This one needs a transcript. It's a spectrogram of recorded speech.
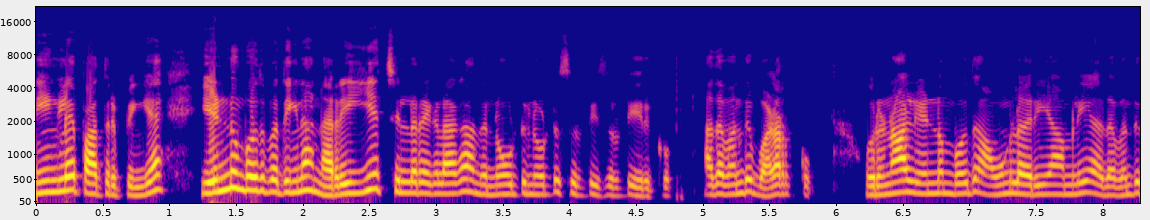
நீங்களே பார்த்துருப்பீங்க. எண்ணும்போது பார்த்தீங்கன்னா நிறைய சில்லறைகளாக அந்த நோட்டு நோட்டு சுருட்டி சுருட்டி இருக்கும். அதை வந்து வளர்க்கும். ஒரு நாள் எண்ணும்போது அவங்கள அறியாமலே அதை வந்து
